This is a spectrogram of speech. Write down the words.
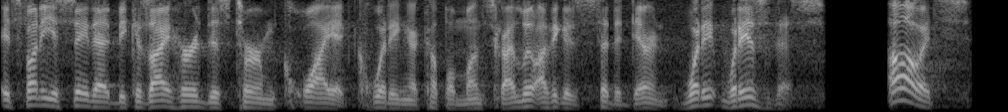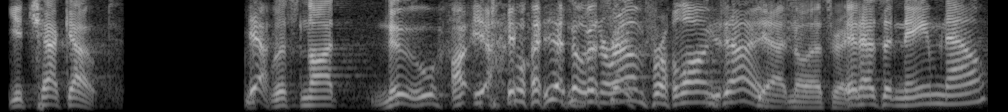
it's funny you say that because I heard this term "quiet quitting" a couple months ago. I, I think I said to Darren, "What? It, what is this?" Oh, it's you check out. Yeah. That's not new. Uh, yeah, yeah, it's no, been around right. for a long time. Yeah, no, that's right. It has a name now.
